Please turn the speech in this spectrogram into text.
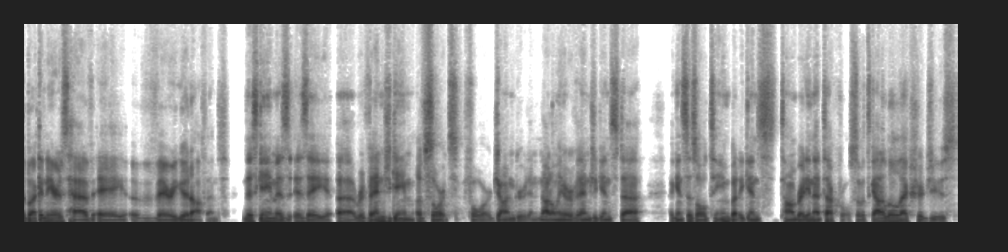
the Buccaneers have a very good offense. This game is is a uh, revenge game of sorts for John Gruden. Not only a revenge against uh, against this old team, but against Tom Brady and that tuck rule. So it's got a little extra juice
